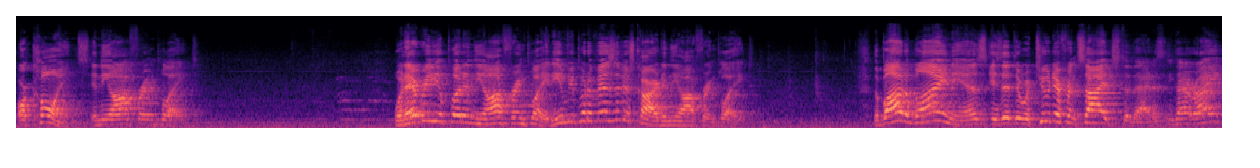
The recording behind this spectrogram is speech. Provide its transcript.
or coins in the offering plate. Whatever you put in the offering plate, even if you put a visitor's card in the offering plate, the bottom line is, is that there were two different sides to that, isn't that right?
